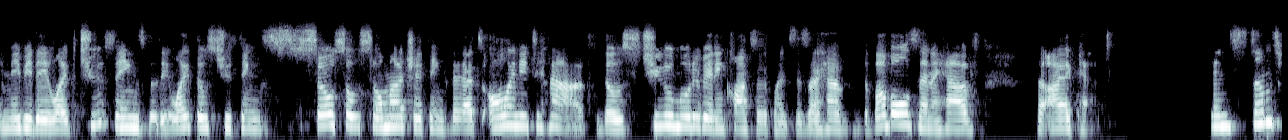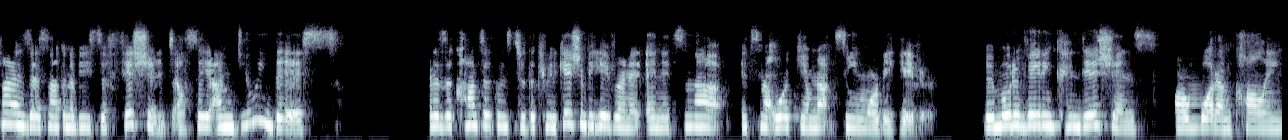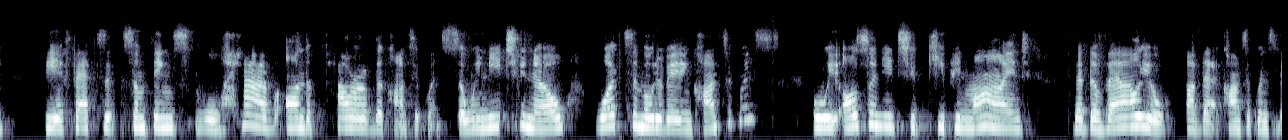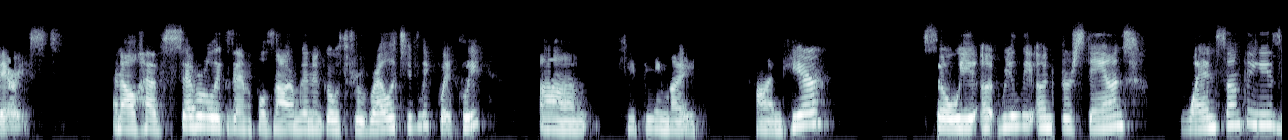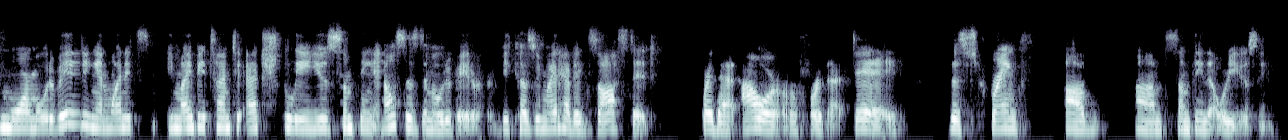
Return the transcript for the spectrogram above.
and maybe they like two things, but they like those two things so, so, so much. I think that's all I need to have, those two motivating consequences. I have the bubbles and I have the iPad. And sometimes that's not gonna be sufficient. I'll say, I'm doing this as a consequence to the communication behavior and, and it's not it's not working i'm not seeing more behavior the motivating conditions are what i'm calling the effects that some things will have on the power of the consequence. So we need to know what's the motivating consequence, but we also need to keep in mind that the value of that consequence varies. And I'll have several examples now I'm gonna go through relatively quickly, um, keeping my time here. So we uh, really understand when something is more motivating and when it's it might be time to actually use something else as the motivator because we might have exhausted for that hour or for that day the strength of um, something that we're using.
